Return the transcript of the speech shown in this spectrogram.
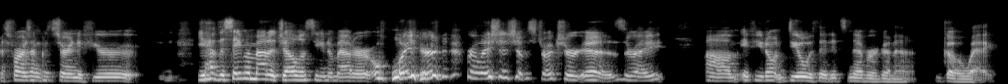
as far as I'm concerned, if you're you have the same amount of jealousy no matter what your relationship structure is, right? Um, if you don't deal with it, it's never going to go away.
